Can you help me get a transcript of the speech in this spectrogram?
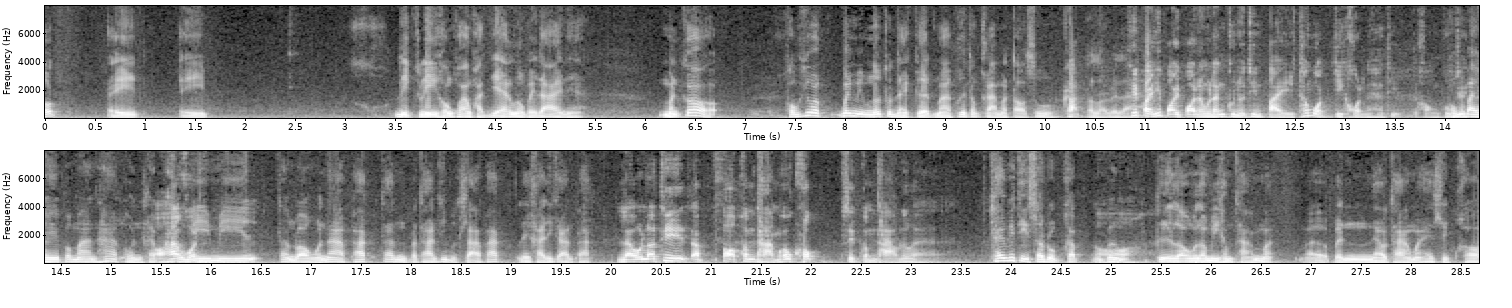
ลดไอ้ไอ้ ดีกรีของความขัดแย้งลงไปได้เนี่ย มันก็ผมคิดว่าไม่มีมนุษย์ตัวไหนเกิดมาเพื่อต้องการมาต่อสู้ครับ ตลอดเวลา ที่ไปที่ปอยปในวันนั้นคุณอนุทินไปทั้งหมดกี่คนนะฮะที่ของภูผมใจไปไทย ประมาณ 5 คนครับอ๋อห้าคน มีมีท่านรองหัวหน้าพัก ท่านประธานที่ปรึกษาพักเลขาธิการพัก แล้วแล้วที่ตอบคำถามเขาครบสิบคำถามหรือเปล่าฮะ ใช้วิธีสรุปครับอ๋อ เพิ่งคือเราเรามีคำถามมาเอ่อเป็นแนวทางมาให้สิบข้อ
